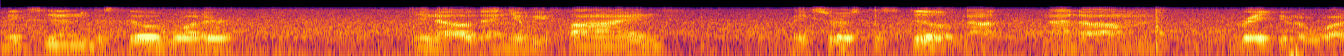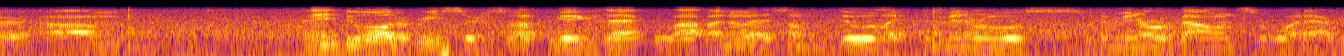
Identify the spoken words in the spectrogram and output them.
mix it in distilled water, you know, then you'll be fine. Make sure it's distilled, not, not um, regular water. Um, I didn't do all the research, so I forget exactly why, but I know it has something to do with like the minerals, or the mineral balance or whatever.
